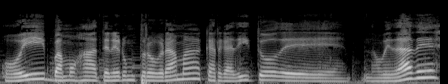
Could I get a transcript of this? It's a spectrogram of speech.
Hoy vamos a tener un programa cargadito de novedades,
